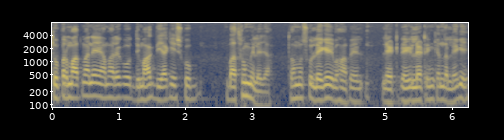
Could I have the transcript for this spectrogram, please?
तो परमात्मा ने हमारे को दिमाग दिया कि इसको बाथरूम में ले जा। तो हम उसको ले गए, वहाँ पे लेट लेटरिन के अंदर ले गए।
